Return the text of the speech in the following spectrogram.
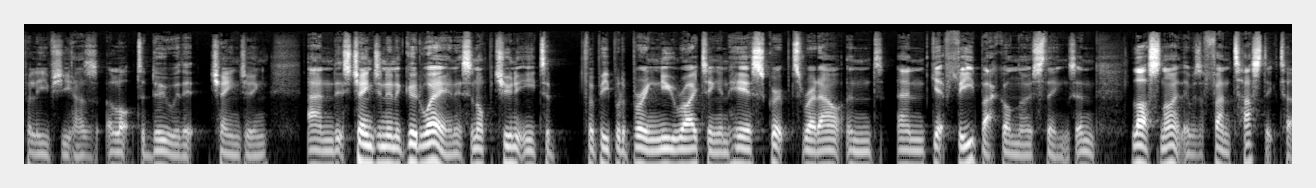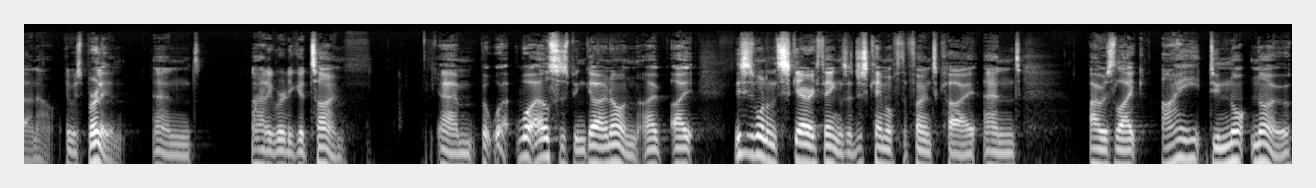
believe she has a lot to do with it changing, and it's changing in a good way, and it's an opportunity to for people to bring new writing and hear scripts read out and and get feedback on those things. And last night there was a fantastic turnout. It was brilliant, and I had a really good time. Um, but what what else has been going on? I I this is one of the scary things. I just came off the phone to Kae and I was like, I do not know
